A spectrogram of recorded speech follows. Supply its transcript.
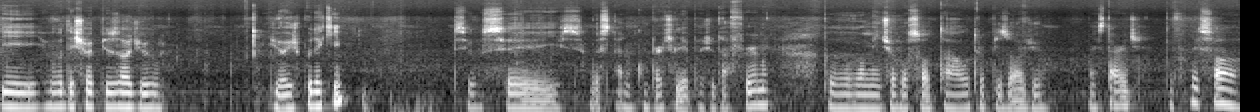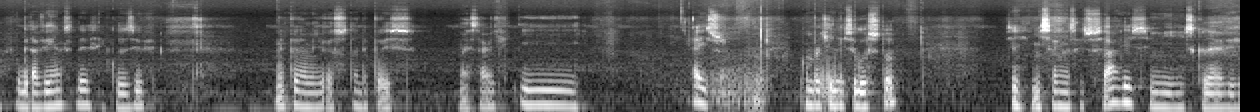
E eu vou deixar o episódio de hoje por aqui. Se vocês gostaram, compartilhe para ajudar a firma. Provavelmente eu vou soltar outro episódio mais tarde. Que foi só. Eu gravei antes desse, inclusive. Muito provavelmente eu vou soltar depois, mais tarde. E. É isso. Compartilha se gostou. Me segue nas redes sociais, me inscreve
